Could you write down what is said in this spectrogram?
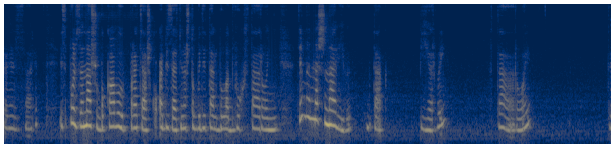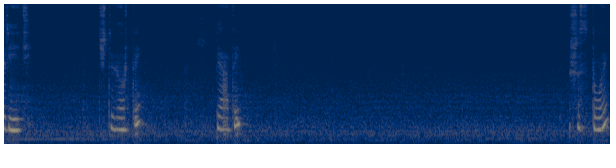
Провязали. Используя нашу боковую протяжку, обязательно, чтобы деталь была двухсторонней, делаем наши навивы. Так, первый, второй, третий, четвертый, пятый, шестой,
